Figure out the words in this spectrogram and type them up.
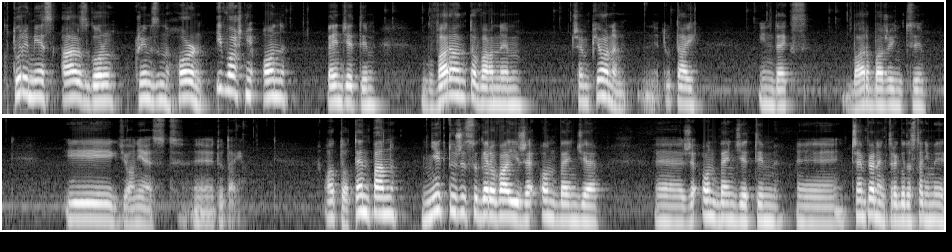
którym jest Alsgor Crimson Horn i właśnie on będzie tym gwarantowanym czempionem. Tutaj indeks barbarzyńcy i gdzie on jest? Yy, tutaj. Oto ten pan. Niektórzy sugerowali, że on będzie, yy, że on będzie tym yy, czempionem, którego dostaniemy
